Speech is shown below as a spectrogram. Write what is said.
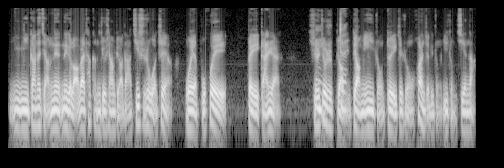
你你刚才讲的那那个老外，他可能就想表达，即使是我这样，我也不会被感染。其实就是表、对表明一种对这种患者的一种一种接纳。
